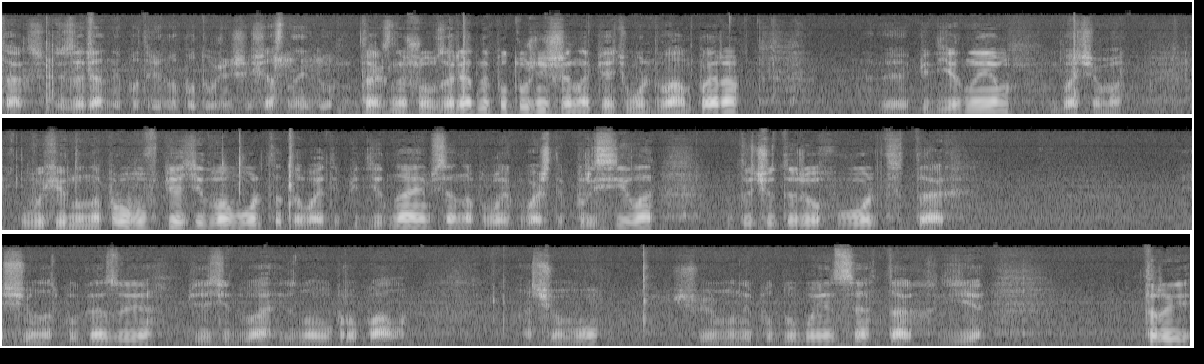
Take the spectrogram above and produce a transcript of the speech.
Так, сюди зарядне потрібно потужніше. Зараз знайду. Так, знайшов зарядне потужніше на 5 вольт 2 ампера. Е, Під'єднуємо. Бачимо вихідну напругу в 5,2 вольта. Давайте під'єднаємося. Напруга, як бачите, присіла до 4 вольт. Так. І що у нас показує? 5,2. І знову пропало. А чому? Що йому не подобається? Так, є 3,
